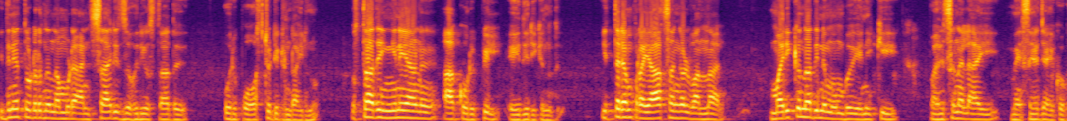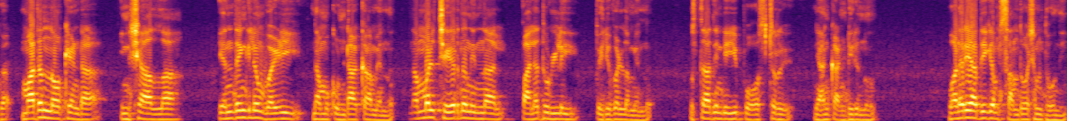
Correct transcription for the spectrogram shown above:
ഇതിനെ തുടർന്ന് നമ്മുടെ അൻസാരി ജോഹരി ഉസ്താദ് ഒരു പോസ്റ്റ് ഇട്ടിട്ടുണ്ടായിരുന്നു. ഉസ്താദ് ഇങ്ങനെയാണ് ആ കുറിപ്പിൽ എഴുതിയിരിക്കുന്നത്. ഇത്തരം പ്രയാസങ്ങൾ വന്നാൽ മരിക്കുന്നതിന് മുമ്പ് എനിക്ക് പേഴ്സണലായി മെസ്സേജ് അയക്കുക. മതം നോക്കേണ്ട ഇൻഷാ അല്ലാ എന്തെങ്കിലും വഴി നമുക്കുണ്ടാക്കാമെന്ന്. നമ്മൾ ചേർന്ന് നിന്നാൽ പലതുള്ളി പെരുവെള്ളമെന്ന്. ഉസ്താദിന്റെ ഈ പോസ്റ്റർ ഞാൻ കണ്ടിരുന്നു. വളരെയധികം സന്തോഷം തോന്നി.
